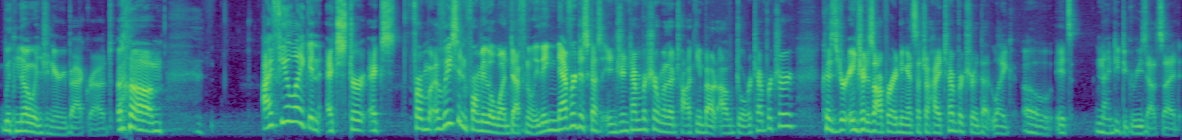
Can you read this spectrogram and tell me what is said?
with no engineering background, um I feel like an extra ex from at least in Formula One, definitely they never discuss engine temperature when they're talking about outdoor temperature because your engine is operating at such a high temperature that like oh it's 90 degrees outside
